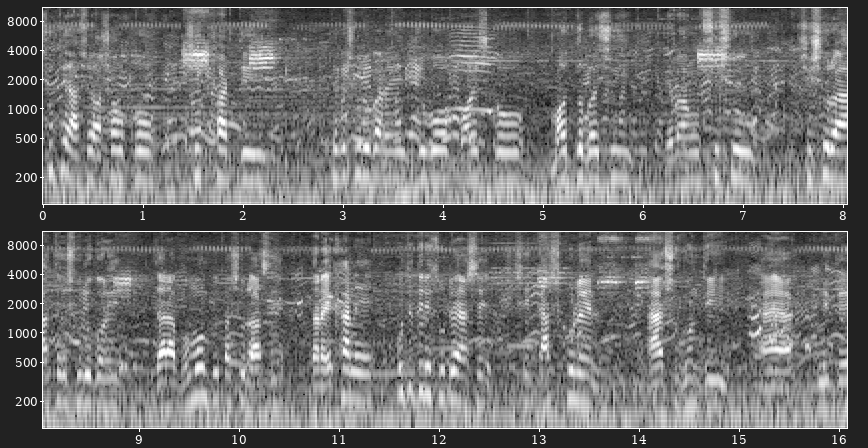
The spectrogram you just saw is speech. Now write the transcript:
ছুটে আসে অসংখ্য শিক্ষার্থী। থেকে শুরু করে যুবক বয়স্ক, মধ্যবয়সী এবং শিশু, শিশুরা থেকে শুরু করে যারা ভ্রমণ পিপাসুরা আছে, তারা এখানে প্রতিদিনই ছুটে আসে সেই কাশফুলের সুগন্ধি নিতে।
